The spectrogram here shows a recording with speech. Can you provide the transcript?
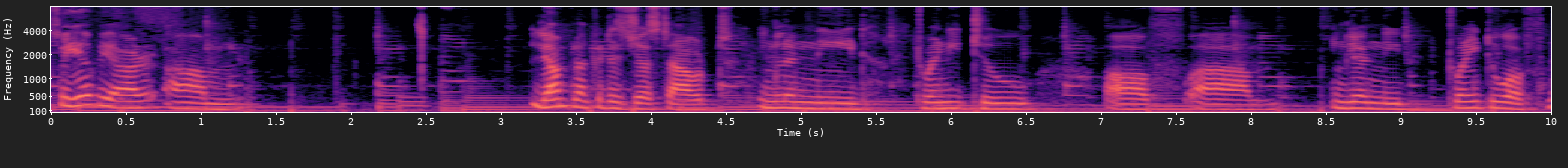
So here we are. Um, Liam Plunkett is just out. England need 22 of um, England need 22 of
